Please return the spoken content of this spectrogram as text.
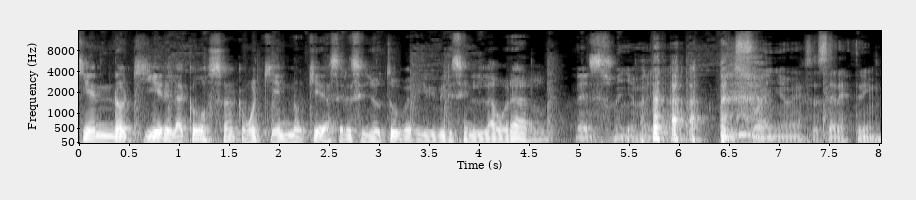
quien no quiere la cosa, como quien no quiere hacer ese youtuber y vivir sin laborar. El sueño. El sueño es hacer stream.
